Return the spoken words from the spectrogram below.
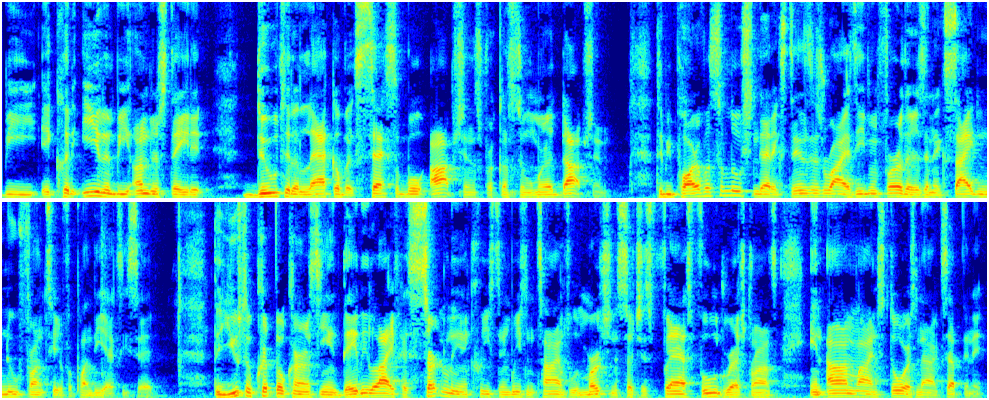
be it could even be understated due to the lack of accessible options for consumer adoption to be part of a solution that extends its rise even further is an exciting new frontier for X, he said. The use of cryptocurrency in daily life has certainly increased in recent times with merchants such as fast food restaurants and online stores now accepting it.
